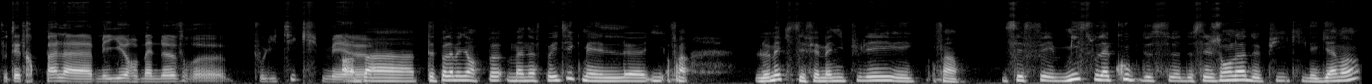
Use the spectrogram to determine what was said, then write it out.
peut-être pas la meilleure manœuvre euh, politique, mais Ah euh, bah peut-être pas la meilleure manœuvre politique, mais le, il- enfin le mec il s'est fait manipuler et enfin il s'est fait mis sous la coupe de, ce, de ces gens-là depuis qu'il est gamin.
